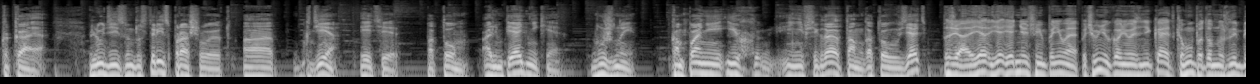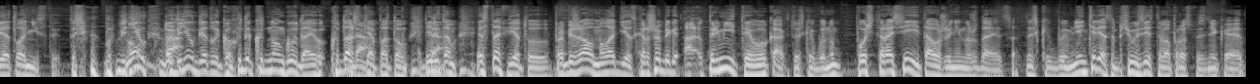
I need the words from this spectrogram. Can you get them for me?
какая? Люди из индустрии спрашивают, а где эти потом олимпиадники нужны? Компании их и не всегда там готовы взять. Подожди, а я, я, я не очень понимаю, почему ни у кого не возникает, кому потом нужны биатлонисты? То есть победил, Ну, да. победил биатлон, куда, куда, куда же Да. тебя потом? Или Да. там эстафету, пробежал, молодец, хорошо бегает. А применить-то его как? То есть, как бы, ну, Почта России и та уже не нуждается. То есть, как бы, мне интересно, почему здесь-то вопрос возникает?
